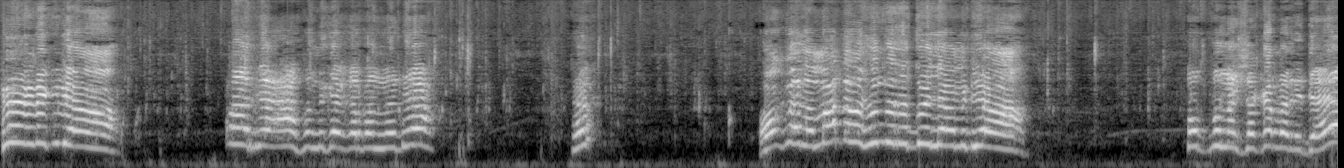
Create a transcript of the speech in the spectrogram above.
হে, এটা কি রে আরে আসন কে করবেন না দিয়া হ্যাঁ হোক না মাথা সুন্দর দইলে আমি দিয়া পপনা শাকার বাড়ি দিয়া এ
